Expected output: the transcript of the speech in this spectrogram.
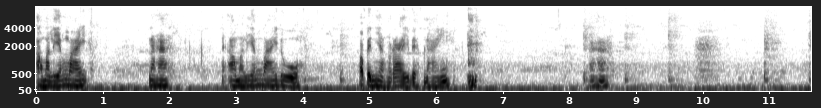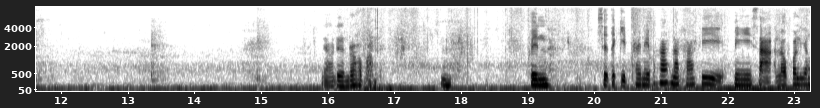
เอามาเลี้ยงไว้นะฮะเอามาเลี้ยงไว้ดู ว่าเป็นอย่างไรแบบไหนนะฮะ เดี๋ยวเดินรอบก่อนอเป็นเศรษฐกิจภายในบ้านนะคะ ที่มีสระเราก็เลี้ยง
